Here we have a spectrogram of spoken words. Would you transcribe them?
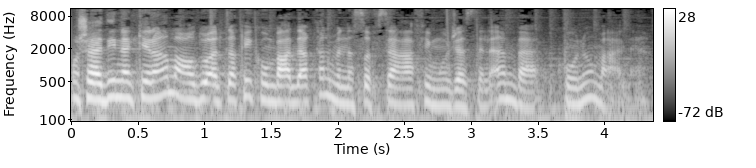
مشاهدينا الكرام أعود ألتقيكم بعد أقل من نصف ساعة في موجز الأنباء. كونوا معنا.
